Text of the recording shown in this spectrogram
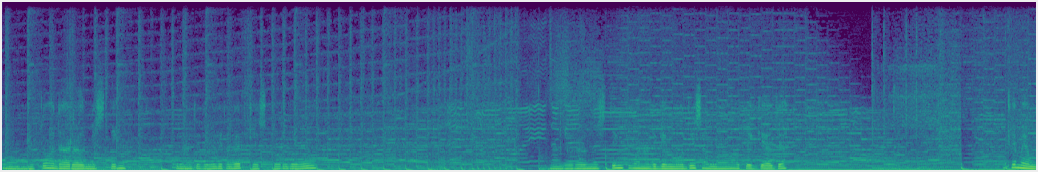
hmm, itu ada real misting nanti dulu kita lihat gestur dulu. Nah di real misting cuma ada game mode sama OTG aja. Oke memang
